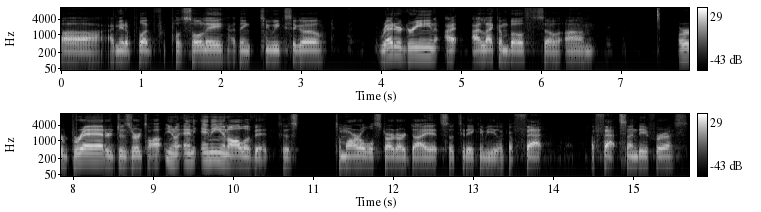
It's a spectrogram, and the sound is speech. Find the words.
Uh, I made a plug for pozole, I think, two weeks ago. Red or green, I, I like them both. So, um, or bread or desserts, you know, any, any and all of it. Because tomorrow we'll start our diet, so today can be like a fat a fat Sunday for us.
